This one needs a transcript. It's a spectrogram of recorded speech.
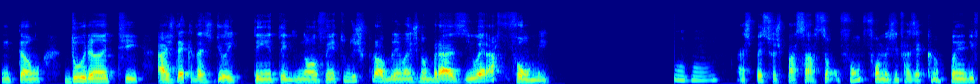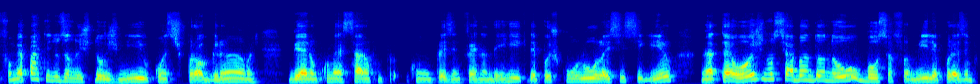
Então, durante as décadas de 80 e de 90, um dos problemas no Brasil era a fome. Uhum. As pessoas passaram fome, a gente fazia campanha de fome. A partir dos anos 2000, com esses programas, vieram, começaram com, com o presidente Fernando Henrique, depois com o Lula e se seguiram. Né? Até hoje não se abandonou o Bolsa Família, por exemplo.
